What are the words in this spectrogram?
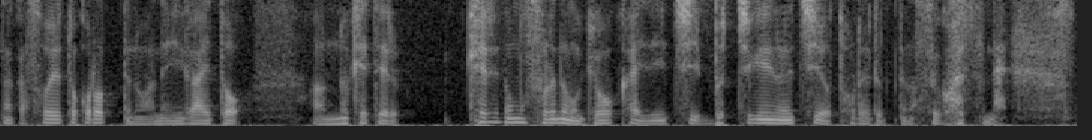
なんかそういうところっていうのはね意外とあの抜けてる。けれどもそれでも業界で1位ぶっちぎりの1位を取れるっていうのはすごいですね。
